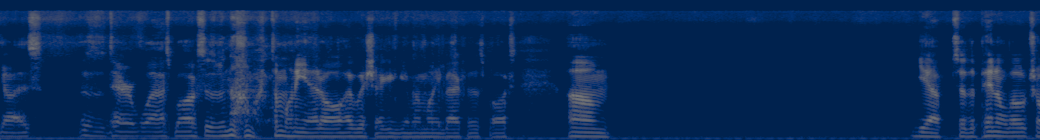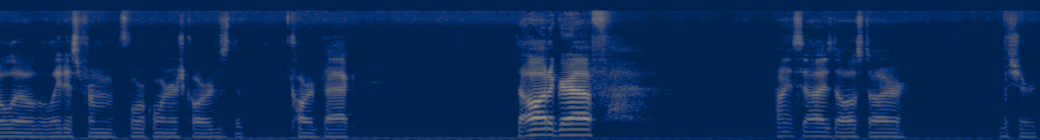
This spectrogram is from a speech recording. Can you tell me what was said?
Guys, this is a terrible ass box. This was not worth the money at all. I wish I could get my money back for this box. Um, yeah, so the Pinalo Cholo, the latest from Four Corners cards, the card pack. The autograph, pint sized all star, the shirt,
